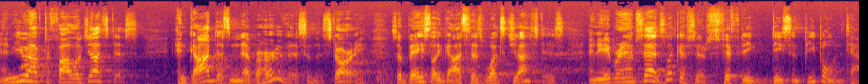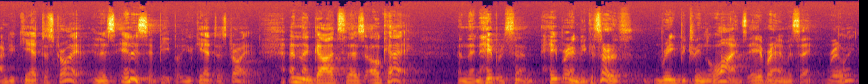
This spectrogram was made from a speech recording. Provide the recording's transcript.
And you have to follow justice. And God doesn't never heard of this in the story. So basically, God says, What's justice? And Abraham says, Look, if there's 50 decent people in town, you can't destroy it. And it's innocent people, you can't destroy it. And then God says, Okay. And then Abraham, Abraham you can sort of read between the lines. Abraham is saying, Really?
